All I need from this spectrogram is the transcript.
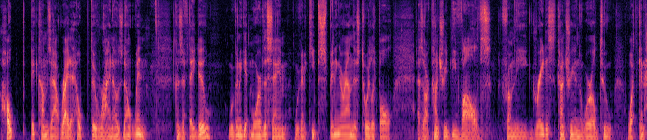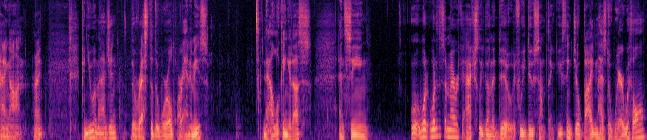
hope it comes out right. I hope the RINOs don't win. Because if they do, we're going to get more of the same. We're going to keep spinning around this toilet bowl as our country devolves from the greatest country in the world to what can hang on, right? Can you imagine the rest of the world, our enemies, now looking at us and seeing what, what is America actually going to do if we do something? Do you think Joe Biden has the wherewithal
